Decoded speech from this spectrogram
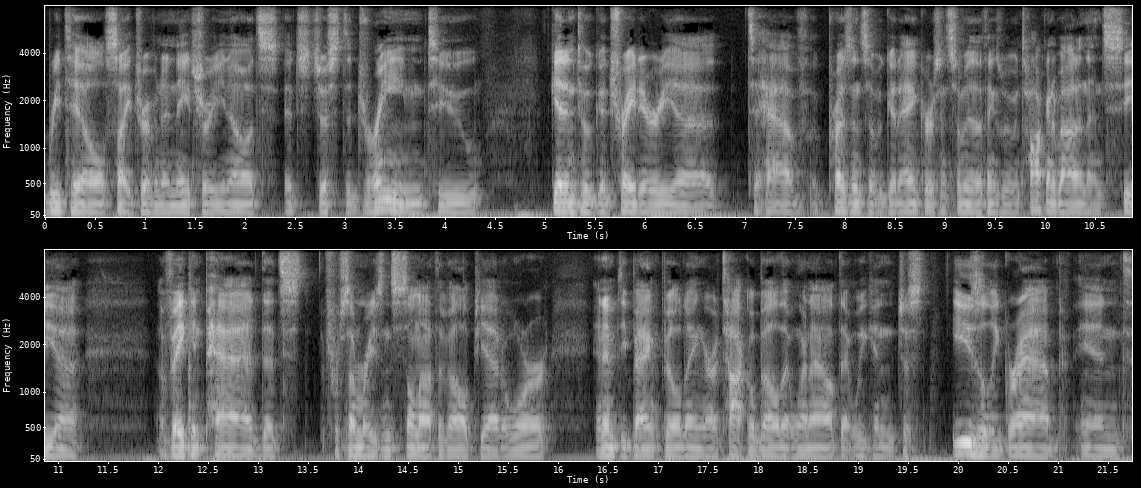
retail site driven in nature, you know, it's it's just a dream to get into a good trade area, to have a presence of good anchors and some of the things we've been talking about, and then see a a vacant pad that's for some reason still not developed yet, or an empty bank building or a Taco Bell that went out that we can just easily grab and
